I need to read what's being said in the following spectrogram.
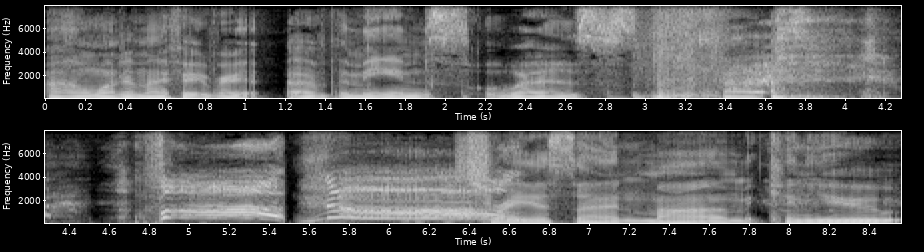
Uh, one of my favorite of the memes was uh, No! Drea's son. Mom, can you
